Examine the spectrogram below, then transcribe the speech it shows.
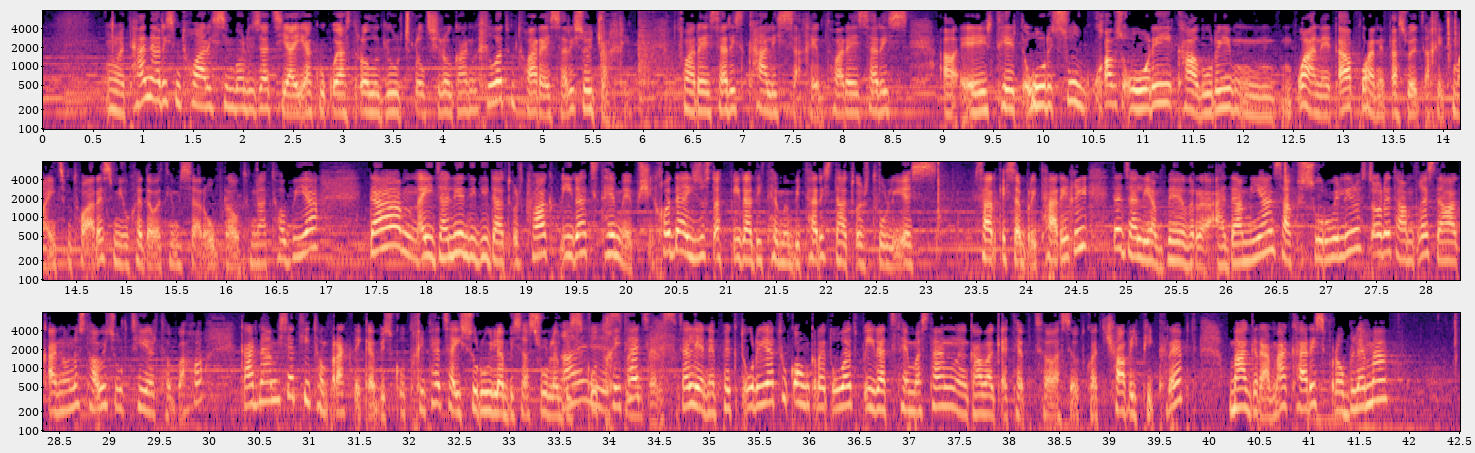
თან არის მთვარის სიმბოლიზაცია, აი აქ უკვე ასტროლოგიურ ჭრილში რო განვიხილოთ, მთვარე ეს არის ოჯახი. მთვარე ეს არის ქალის სახე, მთვარე ეს არის ერთ-ერთ ორი სულ ყავს ორი ქალური პლანეტა, პლანეტას ვეძახით მაინც მთვარეს, მიუხედავად იმისა, რომ უბრალოდ ნათობია და აი ძალიან დიდი დატვირთვა აქვს პირად თემებში, ხო და აი ზუსტად პირადი თემებით არის დატვირთული ეს სარკისებრი თარიღი და ძალიან ბევრ ადამიანს აქვს სურვილი, რომ სწორედ ამ დღეს დააკანონოს თავის ურთიერთობა, ხო? გარდა ამისა, თვითონ პრაქტიკების კუთხითაც, აი სურვილების ასრულების კუთხითაც ძალიან ეფექტურია თუ კონკრეტულად პირად თემასთან გავაკეთებთ, ასე ვთქვათ, ჩავიფიქრებთ, მაგრამ აქ არის პრობლემა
